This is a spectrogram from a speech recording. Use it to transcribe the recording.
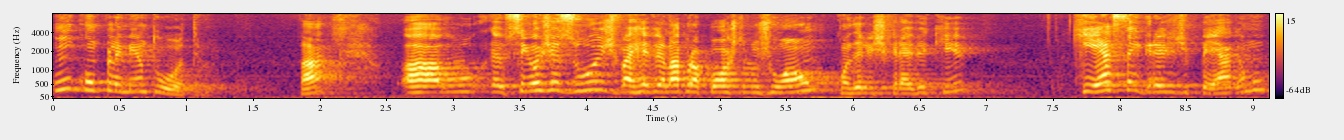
um complementa o outro. Tá? Ah, o, o Senhor Jesus vai revelar para o apóstolo João, quando ele escreve aqui, que essa igreja de Pérgamo,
